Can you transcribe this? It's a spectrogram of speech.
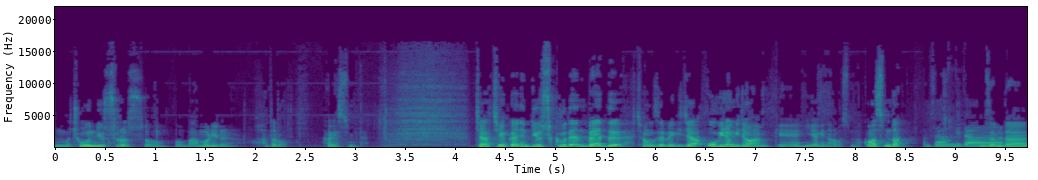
뭐 좋은 뉴스로서 어, 마무리를 하도록 하겠습니다. 자, 지금까지 뉴스 good and bad 정세배 기자, 오기정 기자와 함께 이야기 나눠봤습니다. 고맙습니다. 감사합니다. 감사합니다.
